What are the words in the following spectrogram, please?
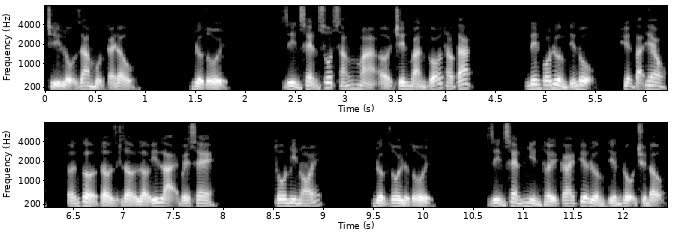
chỉ lộ ra một cái đầu. Được rồi. Dìn sen sốt sáng mà ở trên bàn gõ thao tác. Nên có đường tiến độ hiện tại theo, ấn cờ tờ giờ lời lại về xe. Tony nói, được rồi được rồi. Dìn sen nhìn thấy cái kia đường tiến độ chuyển động.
